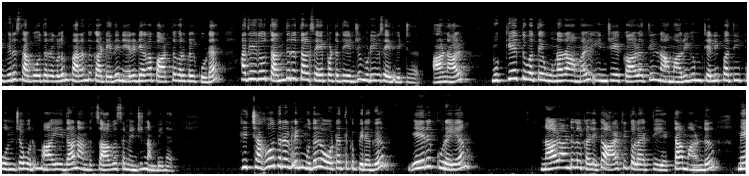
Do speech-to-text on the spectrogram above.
இவ்விரு சகோதரர்களும் பறந்து காட்டியதை நேரடியாக பார்த்தவர்கள் கூட அது ஏதோ தந்திரத்தால் செய்யப்பட்டது என்று முடிவு செய்துவிட்டனர். ஆனால் முக்கியத்துவத்தை உணராமல் இன்றைய காலத்தில் நாம் அறியும் டெலிபதி போன்ற ஒரு மாயைதான் அந்த சாகசம் என்று நம்பினர். இச்சகோதரர்களின் முதல் ஓட்டத்துக்கு பிறகு ஏறக்குறைய நாலாண்டுகள் கழித்து ஆயிரத்தி தொள்ளாயிரத்தி எட்டாம் ஆண்டு மே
